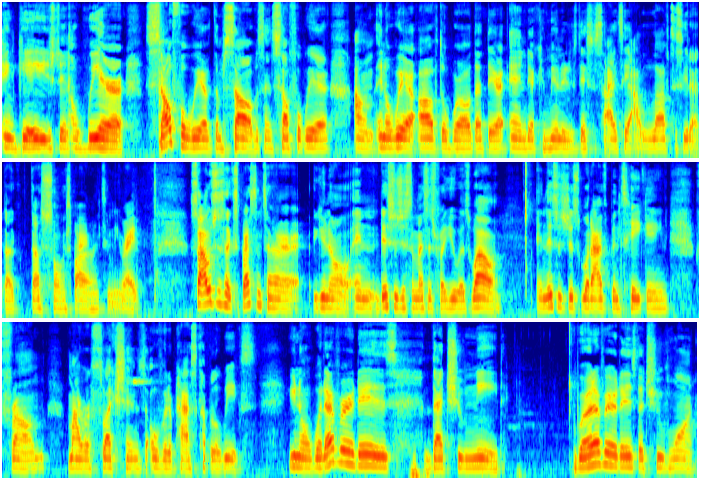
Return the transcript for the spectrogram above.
engaged and aware, self aware of themselves and self aware um, and aware of the world that they're in, their communities, their society. I love to see that. Like, that's so inspiring to me, right? So I was just expressing to her, you know, and this is just a message for you as well and this is just what I've been taking from my reflections over the past couple of weeks. You know, whatever it is that you need, whatever it is that you want,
